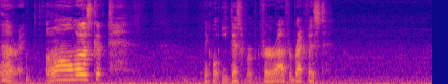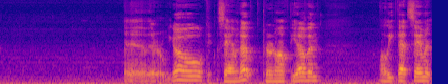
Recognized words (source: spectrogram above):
Alright. Almost cooked. I think we'll eat this for for uh, for breakfast. And there we go. Take the salmon out. Turn off the oven. I'll eat that salmon.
